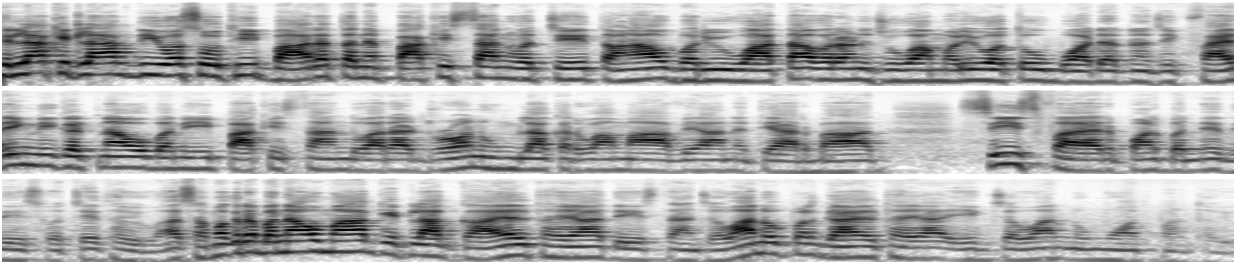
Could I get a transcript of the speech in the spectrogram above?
છેલ્લા કેટલાક દિવસોથી ભારત અને પાકિસ્તાન વચ્ચે તણાવભર્યું વાતાવરણ જોવા મળ્યું હતું. બોર્ડર નજીક ફાયરિંગની ઘટનાઓ બની. પાકિસ્તાન દ્વારા ડ્રોન હુમલા કરવામાં આવ્યા અને ત્યારબાદ સીઝ ફાયર પણ બંને દેશ વચ્ચે થયું. આ સમગ્ર બનાવમાં કેટલાક ઘાયલ થયા, દેશના જવાનો પણ ઘાયલ થયા, એક જવાનનું મોત પણ થયું.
